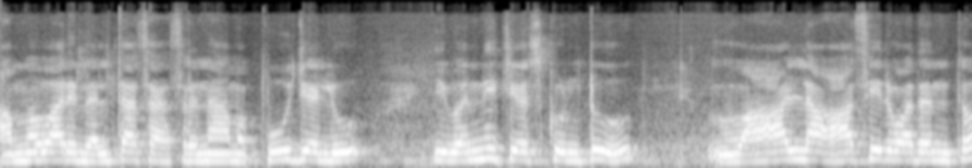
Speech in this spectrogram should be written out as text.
అమ్మవారి లలితా సహస్రనామ పూజలు ఇవన్నీ చేసుకుంటూ వాళ్ళ ఆశీర్వాదంతో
